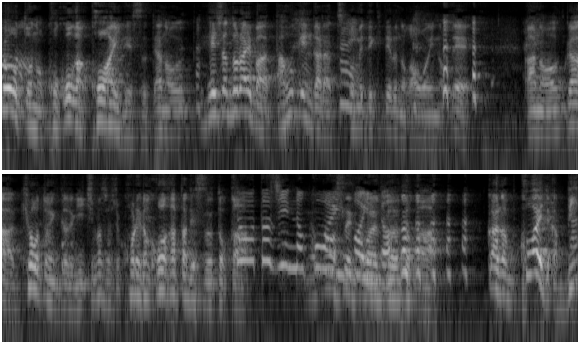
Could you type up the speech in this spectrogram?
京都のここが怖いですって。あの弊社ドライバー他府県から勤めてきてるのが多いので、あのが京都に来た時一番最初これが怖かったですとか。京都人の怖いポイント。とかあの怖いというかびっ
